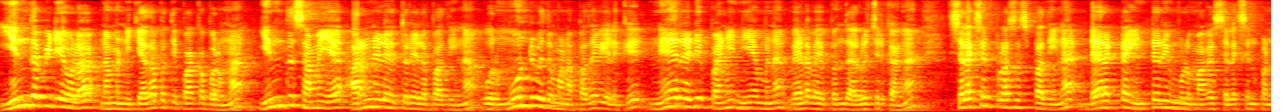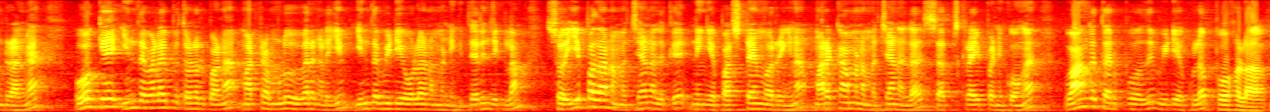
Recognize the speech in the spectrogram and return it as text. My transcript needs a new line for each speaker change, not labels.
இந்த வீடியோவில் நம்ம இன்றைக்கி எதை பற்றி பார்க்க போகிறோம்னா இந்து சமய அறநிலையத்துறையில் பார்த்தீங்கன்னா ஒரு மூன்று விதமான பதவிகளுக்கு நேரடி பணி நியமன வேலைவாய்ப்பு வந்து அறிவிச்சிருக்காங்க. செலெக்ஷன் ப்ராசஸ் பார்த்தீங்கன்னா டைரெக்டாக இன்டர்வியூ மூலமாக செலெக்ஷன் பண்ணுறாங்க ஓகே இந்த வேலைவாய்ப்பு தொடர்பான மற்ற முழு விவரங்களையும் இந்த வீடியோவில் நம்ம இன்றைக்கி தெரிஞ்சுக்கலாம். ஸோ இப்போ தான் நம்ம சேனலுக்கு நீங்கள் ஃபஸ்ட் டைம் வர்றீங்கன்னா மறக்காமல் நம்ம சேனலை சப்ஸ்கிரைப் பண்ணிக்கோங்க. வாங்க தற்போது வீடியோக்குள்ளே போகலாம்.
